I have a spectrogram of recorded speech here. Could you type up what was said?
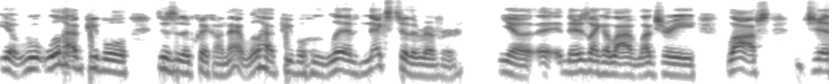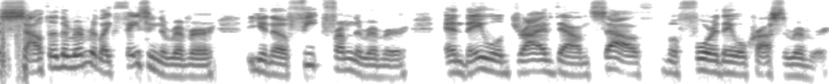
you know, we'll, we'll have people. Just as a quick on that, we'll have people who live next to the river you know, uh, there's like a lot of luxury lofts just south of the river, like facing the river, you know, feet from the river, and they will drive down south before they will cross the river.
